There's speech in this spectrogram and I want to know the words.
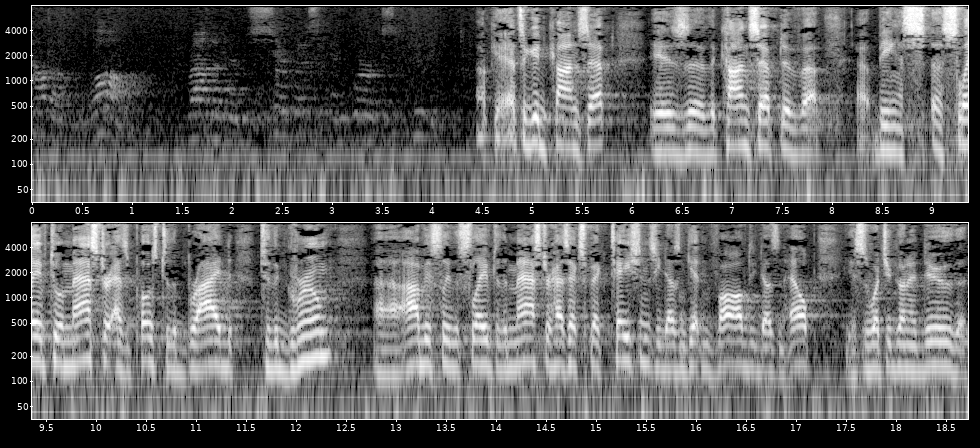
out of love rather than service and works duty. Okay, that's a good concept. Is uh, the concept of uh, uh, being a, slave to a master as opposed to the bride to the groom. Uh, obviously, the slave to the master has expectations. He doesn't get involved. He doesn't help. This is what you're going to do. The,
